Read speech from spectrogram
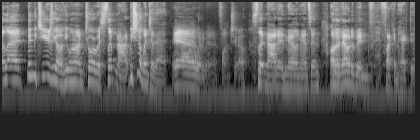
uh, maybe two years ago he went on tour with Slipknot. We should have went to that. yeah, that would have been a fun show. Slipknot and Marilyn Manson. Although that would have been fucking hectic.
